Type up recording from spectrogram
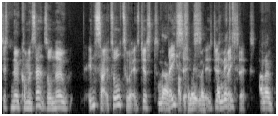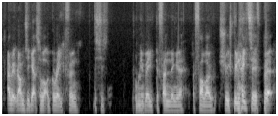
just no common sense or no insight at all to it. It's just basics. Absolutely. It's just this, basics. I know Eric Ramsay gets a lot of grief, and this is probably me defending a, a fellow Shrewsbury native, but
